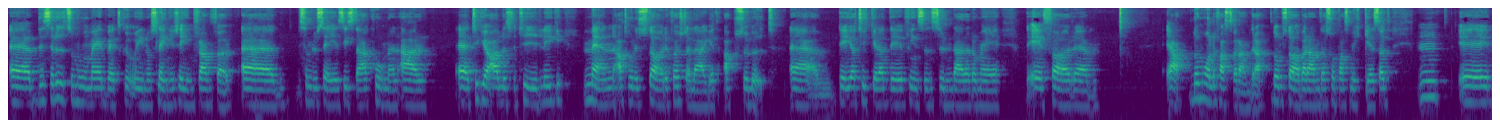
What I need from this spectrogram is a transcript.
Eh, det ser ut som hon medvetet går in och slänger sig in framför. Eh, som du säger, sista aktionen är, eh, tycker jag, alldeles för tydlig. Men att hon är störd i första läget, absolut. Eh, det, jag tycker att det finns en stund där de är, det är för, eh, ja, de håller fast varandra. De stör varandra så pass mycket så att, mm, eh,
